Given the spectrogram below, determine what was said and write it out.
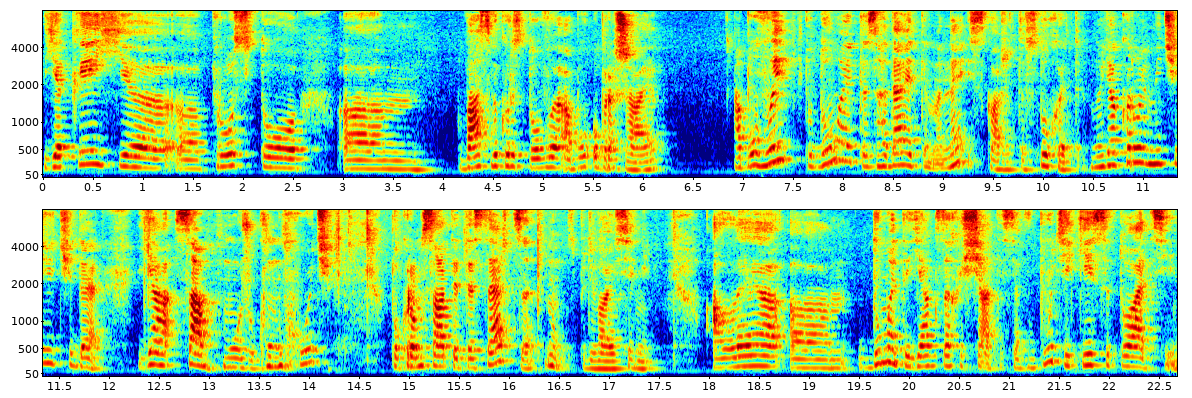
який е, е, просто ем, вас використовує або ображає. Або ви подумаєте, згадаєте мене і скажете: слухайте, ну я король мечей чи де? Я сам можу кому хоч покромсати те серце, ну, сподіваюся, ні. Але е, думайте, як захищатися в будь-якій ситуації.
